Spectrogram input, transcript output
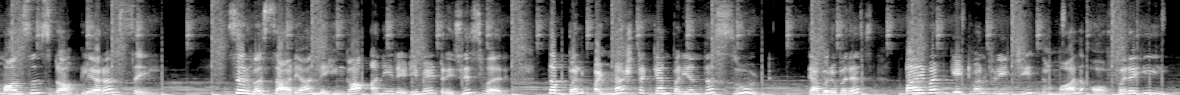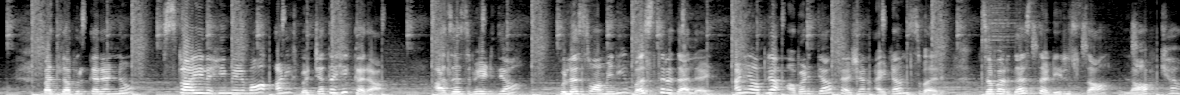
मान्सून स्टॉक क्लिअरन्स सेल सर्व साड्या लेहंगा आणि रेडीमेड ड्रेसेसवर तब्बल पन्नास टक्क्यांपर्यंत सूट. त्याबरोबरच बाय वन गेट वन फ्रीची धमाल ऑफरही बदलापूरकरांनो स्टाईलही मिळवा आणि बचतही करा. आजच भेट द्या. कुलस्वामिनी वस्त्र दालन आणि आपल्या आवडत्या फॅशन आयटम्सवर जबरदस्त डील्सचा लाभ घ्या.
